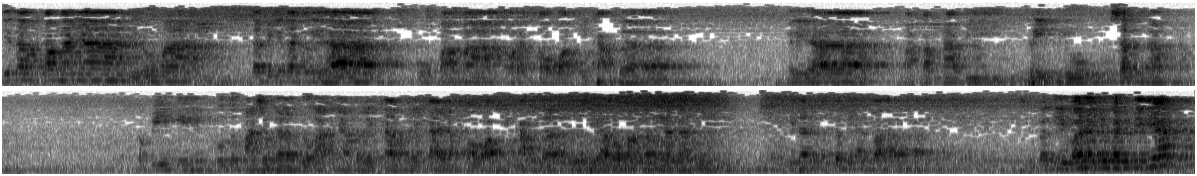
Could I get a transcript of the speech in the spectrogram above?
Kita umpamanya di rumah, tapi kita melihat umpama orang tawaf di Ka'bah, melihat makam Nabi, rindu, senang, kepingin untuk masuk dalam doanya mereka mereka yang tawaf di Ka'bah untuk ziarah makamnya Nabi. Kita dapat bagian pahala. Sebagai ibadah juga demikian,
